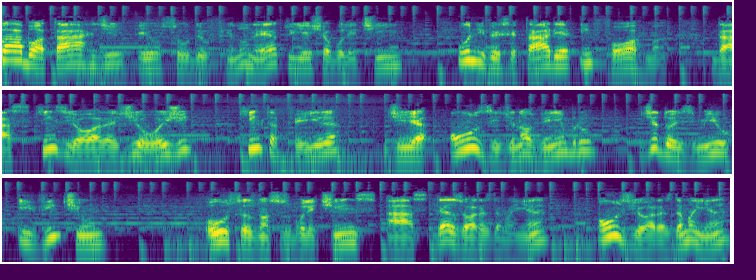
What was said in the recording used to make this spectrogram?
Olá, boa tarde. Eu sou Delfino Neto e este é o boletim Universitária Informa das 15 horas de hoje, quinta-feira, dia 11 de novembro de 2021. Ouça os nossos boletins às 10 horas da manhã, 11 horas da manhã,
